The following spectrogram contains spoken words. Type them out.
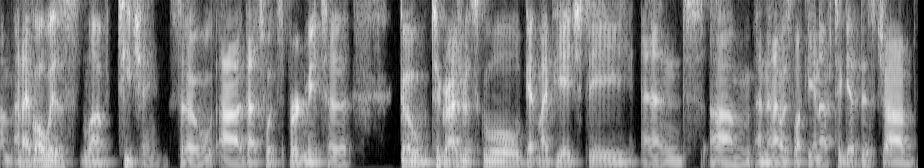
um, and I've always loved teaching, so uh, that's what spurred me to go to graduate school, get my PhD, and um, and then I was lucky enough to get this job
